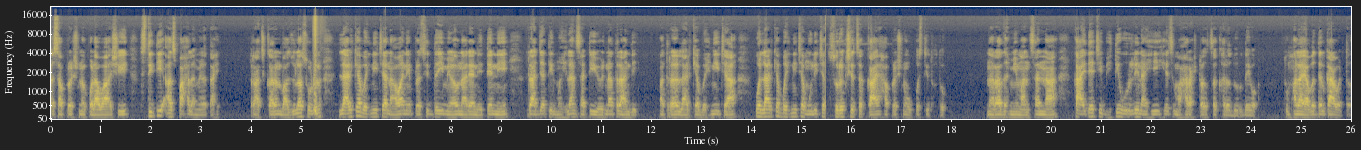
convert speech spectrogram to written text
असा प्रश्न पडावा अशी स्थिती आज पाहायला मिळत आहे. राजकारण बाजूला सोडून लाडक्या बहिणीच्या नावाने प्रसिद्धी मिळवणाऱ्या नेत्यांनी राज्यातील महिलांसाठी योजना तर आणली. मात्र लाडक्या बहिणीच्या व लाडक्या बहिणीच्या मुलीच्या सुरक्षेचं काय हा प्रश्न उपस्थित होतो? नराधमी माणसांना कायद्याची भीती उरली नाही हेच महाराष्ट्राचं खरं दुर्दैव. तुम्हाला याबद्दल काय वाटतं?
